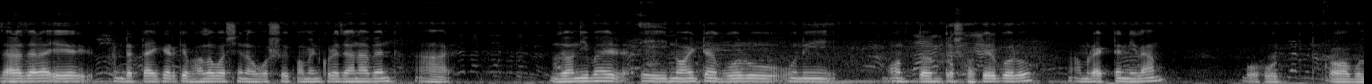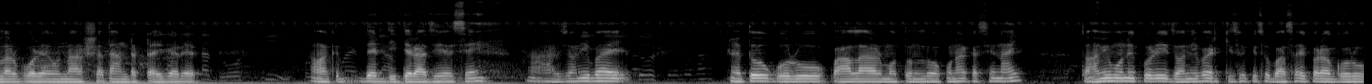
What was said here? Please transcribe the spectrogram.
যারা যারা এই আন্ডার টাইগারকে ভালোবাসেন অবশ্যই কমেন্ট করে জানাবেন। আর জনি ভাইয়ের এই নয়টা গরু উনি অত্যন্ত শখের গরু, আমরা একটা নিলাম। বহুত কওয়া বলার পরে ওনার সাথে আন্ডার টাইগারের আমাকে দিতে রাজি হয়েছে। আর জনি ভাই এত গরু পালার মতন লোক ওনার কাছে নাই। তো আমি মনে করি জনি ভাইয়ের কিছু কিছু বাছাই করা গরু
